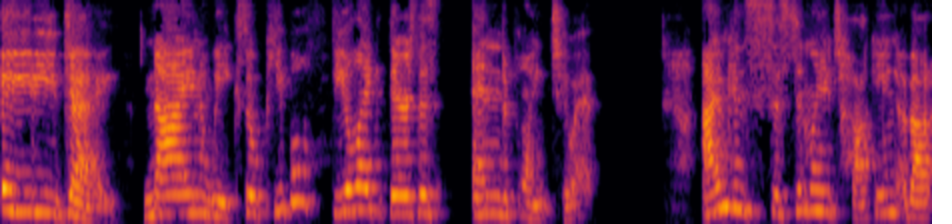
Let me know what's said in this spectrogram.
80 day, nine weeks. So people feel like there's this end point to it. I'm consistently talking about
